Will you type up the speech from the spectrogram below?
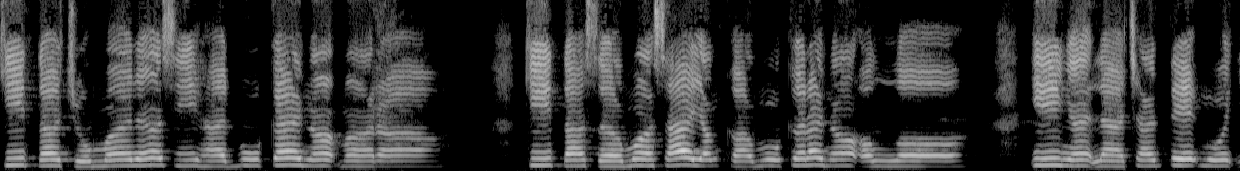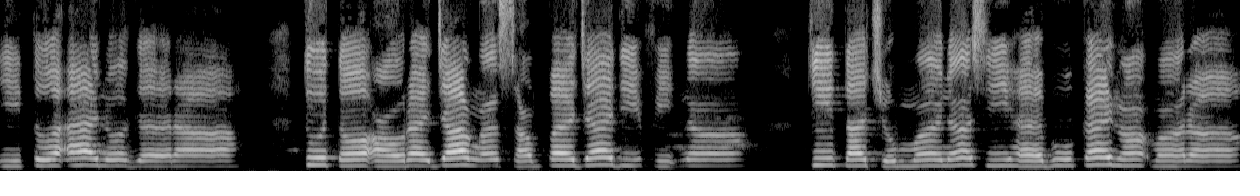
Kita cuma nasihat bukan nak marah. Kita semua sayang kamu kerana Allah. Ingatlah cantikmu itu anugerah. Tutup aurat jangan sampai jadi fitnah. Kita cuma nasihat bukan nak marah.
